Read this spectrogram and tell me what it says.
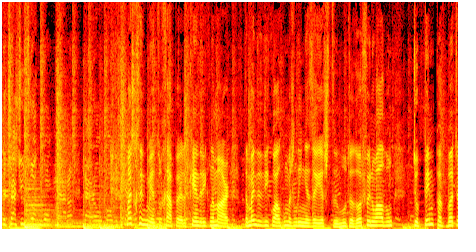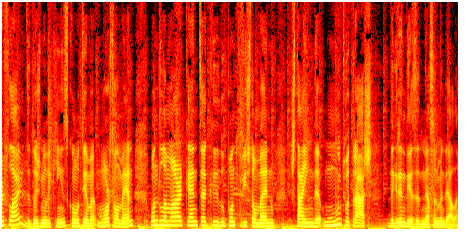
The trash you talk won't matter. Mais recentemente, o rapper Kendrick Lamar também dedicou algumas linhas a este lutador. Foi no álbum To Pimp a Butterfly, de 2015, com o tema Mortal Man, onde Lamar canta que, do ponto de vista humano, está ainda muito atrás da grandeza de Nelson Mandela.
